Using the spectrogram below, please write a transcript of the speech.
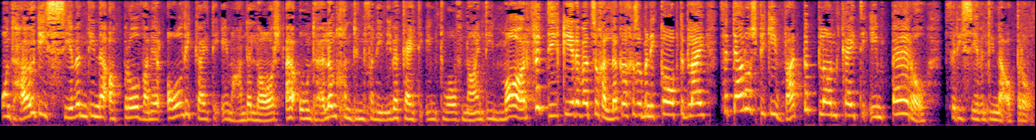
Onthou die 17de April wanneer al die KTM handelaars 'n onthulling gaan doen van die nuwe KTM 1290, maar vir diegene wat so gelukkig is om in die Kaap te bly, vertel ons bietjie wat beplan KTM Parel vir die 17de April.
